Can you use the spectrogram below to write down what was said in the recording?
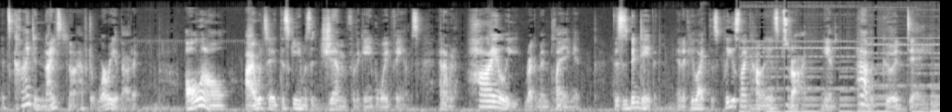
It's kinda nice to not have to worry about it. All in all, I would say that this game is a gem for the Game Boy Advance, and I would highly recommend playing it. This has been David. And if you like this, please like, comment, and subscribe. And have a good day.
